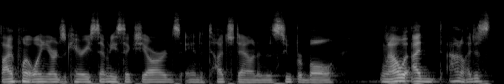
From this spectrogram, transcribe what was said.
5.1 yards a carry, 76 yards, and a touchdown in the Super Bowl. And I, I, I don't know. I just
